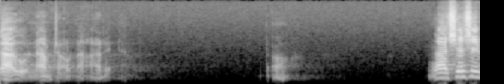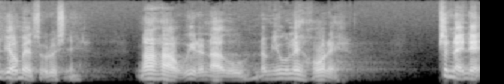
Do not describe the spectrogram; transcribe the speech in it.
ကားကိုနားမထောင်တာတဲ့ ငါရှင်းရှင်းပြောမယ်ဆိုလို့ရှိရင်ငါဟာဝေဒနာကိုနှမျိုးလဲဟောတယ်ဖြစ်နိုင်တဲ့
